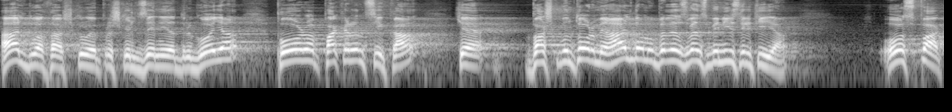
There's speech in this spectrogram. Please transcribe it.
Aldua tha shkruhe për Shkelzenin dhe dërgoja, por pak rëndësi ka që bashkëpunëtor me Aldon u bë dhe zëvendësministri i tija. O SPAK,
